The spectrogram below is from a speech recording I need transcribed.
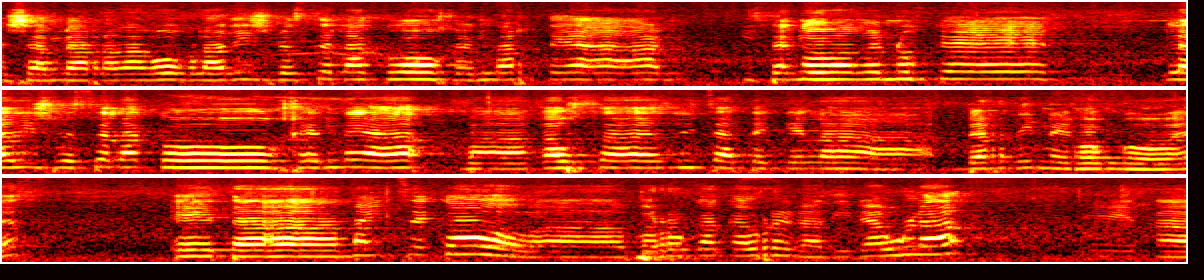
esan beharra dago Gladys bezalako jendartean izango bagenuke Gladys bezalako jendea, ba, gauza ez litzatekela berdin egongo, ez? Eta maitzeko, ba, borrokak aurrera diraula, eta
